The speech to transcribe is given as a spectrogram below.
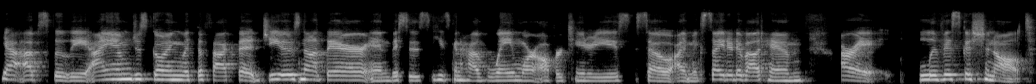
Yeah, absolutely. I am just going with the fact that Gio's not there and this is he's going to have way more opportunities. So I'm excited about him. All right, Laviska Shenault.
